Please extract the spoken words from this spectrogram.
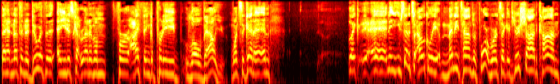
that had nothing to do with it and you just got rid of him for, I think, a pretty low value. Once again, and like, and you said it so eloquently many times before, where it's like, if you're Shad Khan,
